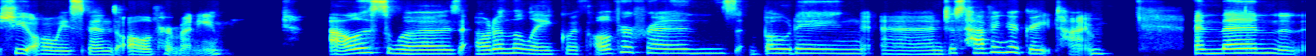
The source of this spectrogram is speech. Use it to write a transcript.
she always spends all of her money. Alice was out on the lake with all of her friends, boating, and just having a great time. And then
